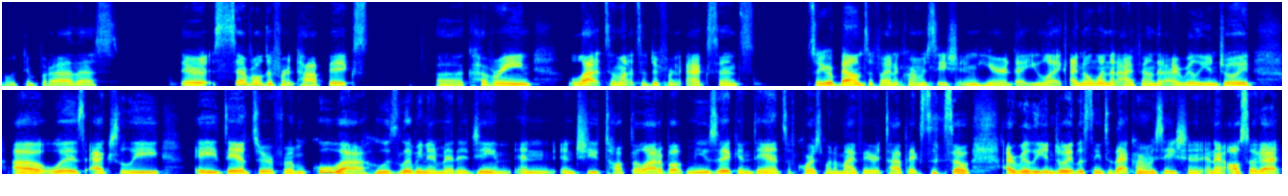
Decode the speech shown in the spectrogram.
or temporadas, there are several different topics uh, covering lots and lots of different accents so you're bound to find a conversation here that you like. I know one that I found that I really enjoyed uh, was actually a dancer from Cuba who is living in Medellin, and and she talked a lot about music and dance. Of course, one of my favorite topics. So I really enjoyed listening to that conversation, and I also got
